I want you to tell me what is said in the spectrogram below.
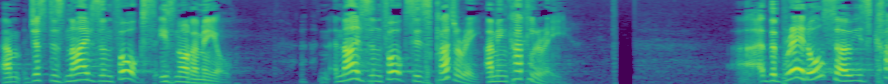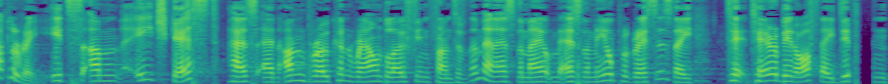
Um, just as knives and forks is not a meal. Knives and forks is cutlery. I mean, cutlery. Uh, the bread also is cutlery. It's, um, each guest has an unbroken round loaf in front of them, and as the, meal, as the meal progresses, they tear a bit off, they dip in,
